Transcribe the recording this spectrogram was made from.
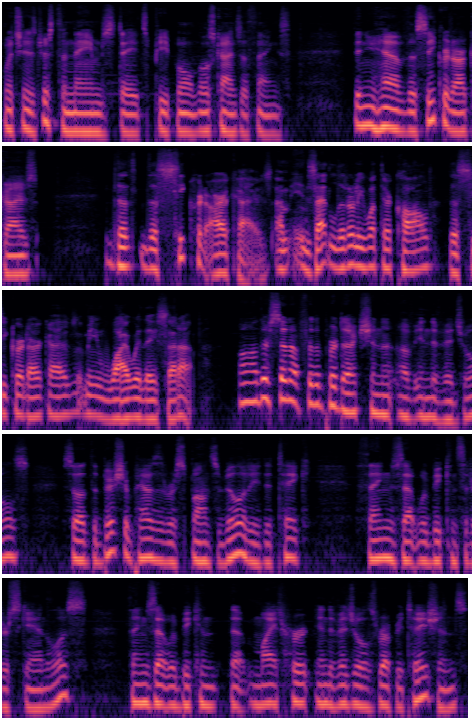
which is just the names, dates, people, those kinds of things. Then you have the secret archives. The the secret archives. I mean, is that literally what they're called? The secret archives. I mean, why were they set up? Oh, they're set up for the protection of individuals, so that the bishop has the responsibility to take things that would be considered scandalous, things that would be con- that might hurt individuals' reputations,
